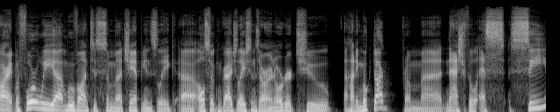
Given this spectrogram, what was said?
All right, before we uh, move on to some uh, Champions League, uh, also congratulations are in order to Hany Mukhtar from uh, Nashville SC,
